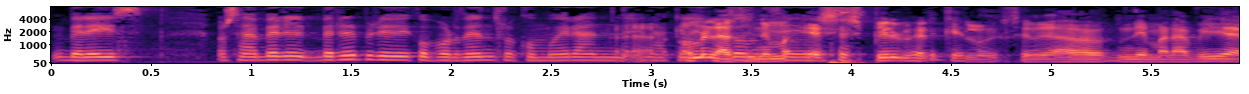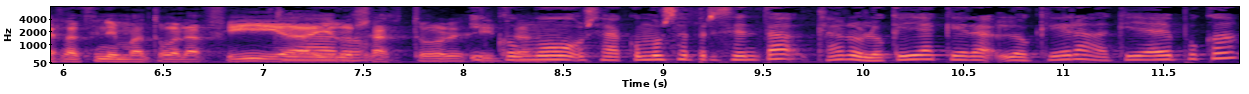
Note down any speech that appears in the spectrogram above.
veréis, o sea, ver el, ver el periódico por dentro como era en, aquel Hombre, entonces. es Spielberg, que lo que se ve de maravilla es la cinematografía y los actores y, y tal. cómo o sea cómo se presenta claro lo que ella que era lo que era aquella época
